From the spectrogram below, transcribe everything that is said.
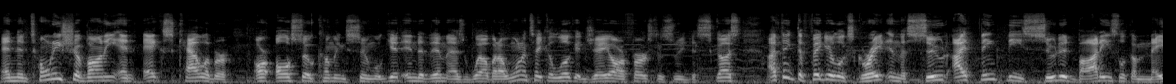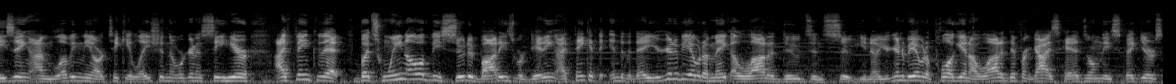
and then Tony Schiavone and Excalibur are also coming soon. We'll get into them as well, but I want to take a look at JR first as we discussed. I think the figure looks great in the suit. I think these suited bodies look amazing. I'm loving the articulation that we're going to see here. I think that between all of these suited bodies we're getting, I think at the end of the day, you're going to be able to make a lot of dudes in suit. You know, you're going to be able to plug in a lot of different guys' heads on these figures,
